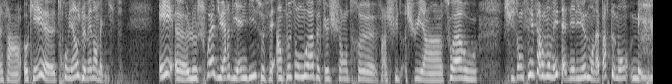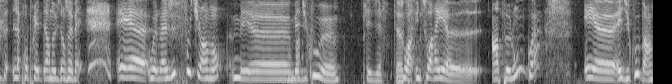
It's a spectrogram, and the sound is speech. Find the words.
enfin ok, trop bien, je le mets dans ma liste. Et euh, le choix du Airbnb se fait un peu sans moi parce que je suis entre, enfin je suis, je suis un soir où je suis censée faire mon état des lieux de mon appartement, mais la propriétaire ne vient jamais, et euh, où elle m'a juste foutu un vent, mais euh, mais du coup euh, Plaisir. Soir, une soirée euh, un peu longue quoi. Et, euh, et du coup, ben,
